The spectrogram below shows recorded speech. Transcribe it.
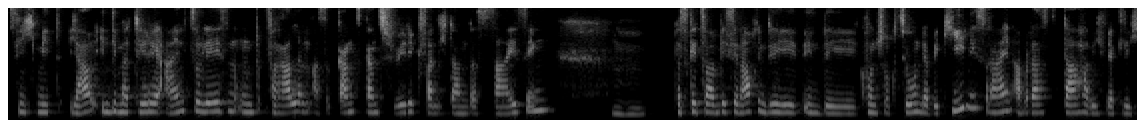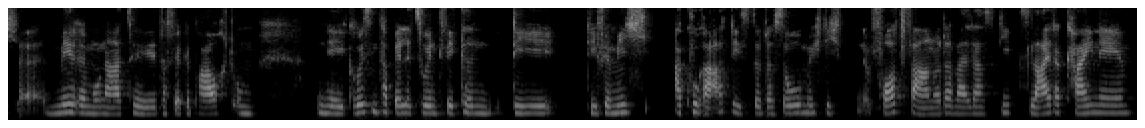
sich mit, ja, in die Materie einzulesen und vor allem, also ganz, ganz schwierig fand ich dann das Sizing. Mhm. Das geht zwar ein bisschen auch in die, in die Konstruktion der Bikinis rein, aber das, da habe ich wirklich äh, mehrere Monate dafür gebraucht, um eine Größentabelle zu entwickeln, die, die für mich akkurat ist oder so möchte ich fortfahren, oder? Weil das gibt leider keine,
